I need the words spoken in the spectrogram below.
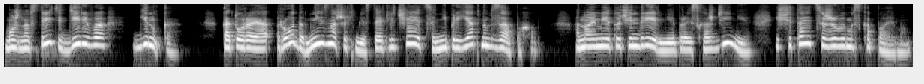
можно встретить дерево гинка – которая родом не из наших мест и отличается неприятным запахом. Оно имеет очень древнее происхождение и считается живым ископаемым,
